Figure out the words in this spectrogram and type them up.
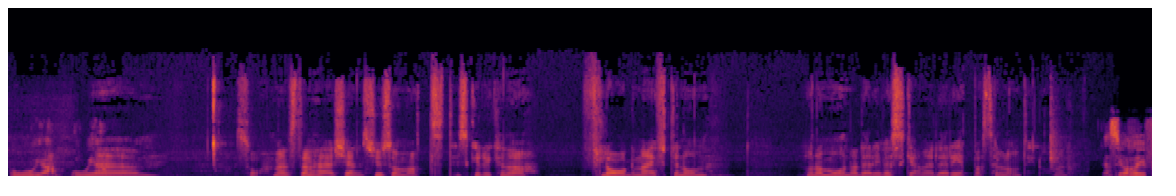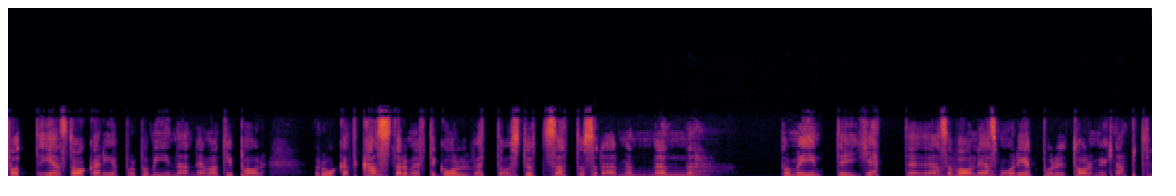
Oh ja, oh ja. Ehm, så, men den här känns ju som att det skulle kunna flagna efter någon, några månader i väskan eller repas eller någonting. Då. Men, Alltså jag har ju fått enstaka repor på mina när man typ har råkat kasta dem efter golvet och studsat och sådär. Men, men de är inte jätte, alltså vanliga små repor tar de ju knappt.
